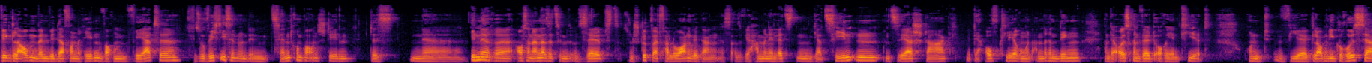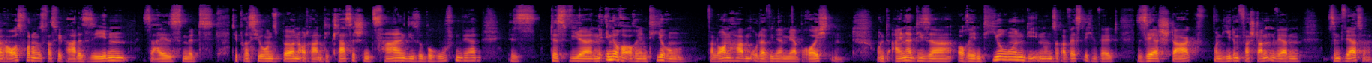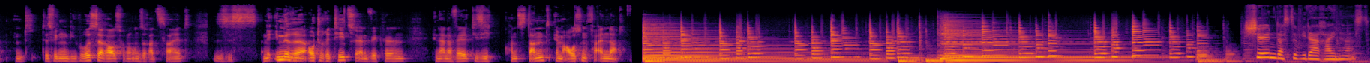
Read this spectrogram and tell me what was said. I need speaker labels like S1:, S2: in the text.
S1: Wir glauben, wenn wir davon reden, warum Werte so wichtig sind und im Zentrum bei uns stehen, dass eine innere Auseinandersetzung mit uns selbst so ein Stück weit verloren gegangen ist. Also wir haben in den letzten Jahrzehnten uns sehr stark mit der Aufklärung und anderen Dingen an der äußeren Welt orientiert. Und wir glauben, die größte Herausforderung ist, was wir gerade sehen, sei es mit Depressions-, Burnout-Raten, die klassischen Zahlen, die so berufen werden, ist, dass wir eine innere Orientierung verloren haben oder wieder mehr bräuchten. Und einer dieser Orientierungen, die in unserer westlichen Welt sehr stark von jedem verstanden werden, sind Werte. Und deswegen die größte Herausforderung unserer Zeit ist es, eine innere Autorität zu entwickeln in einer Welt, die sich konstant im Außen verändert.
S2: Schön, dass du wieder reinhörst.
